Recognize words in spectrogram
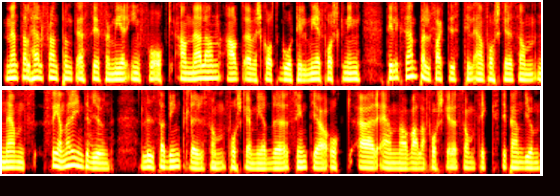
Mentalhealthfront.se för mer info och anmälan. Allt överskott går till mer forskning, till exempel faktiskt till en forskare som nämns senare i intervjun, Lisa Dinkler som forskar med eh, Cynthia och är en av alla forskare som fick stipendium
